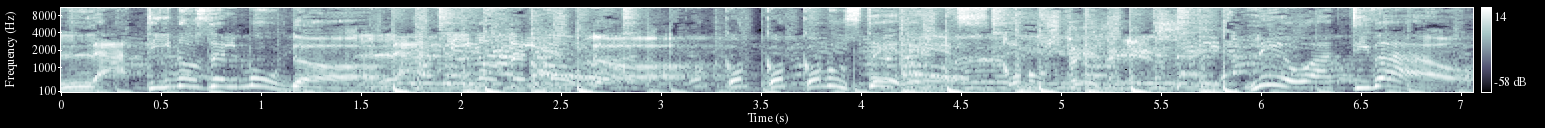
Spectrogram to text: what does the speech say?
Latinos del mundo. Latinos del mundo. Con, con- con ustedes. Con ustedes. Leo Activado.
